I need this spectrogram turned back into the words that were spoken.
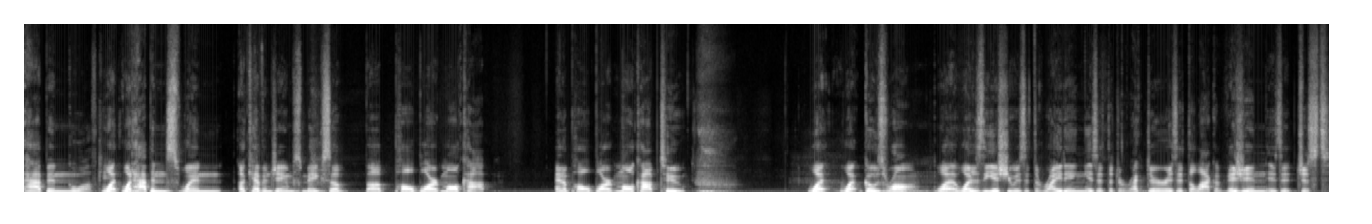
happened? Go off, King. what what happens when a Kevin James makes a, a Paul Blart Mall Cop and a Paul Blart Mall Cop two? What what goes wrong? What what is the issue? Is it the writing? Is it the director? Is it the lack of vision? Is it just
